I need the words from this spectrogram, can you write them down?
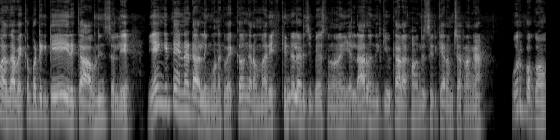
மாதிரி தான் வெக்கப்பட்டுக்கிட்டே இருக்கா? அப்படின்னு சொல்லி என்கிட்ட என்ன டார்லிங்? உனக்கு வெக்கங்கிற மாதிரி. கிண்டல் அடித்து பேசணும்னா எல்லாரும் வந்து கியூட்டாக அழகாக வந்து சிரிக்க ஆரம்பிச்சிடுறாங்க. ஒரு பக்கம்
